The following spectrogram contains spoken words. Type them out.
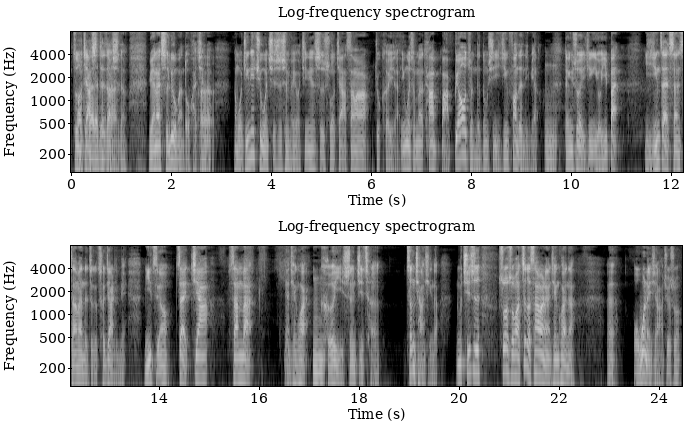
自动驾驶这套系统原来是六万多块钱的。那我今天去问，其实是没有，今天是说加三万二就可以了。因为什么呢？他把标准的东西已经放在里面了，嗯，等于说已经有一半已经在三三万的这个车价里面，你只要再加三万两千块，嗯，可以升级成增强型的。那么其实说实话，这个三万两千块呢，呃，我问了一下啊，就是说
